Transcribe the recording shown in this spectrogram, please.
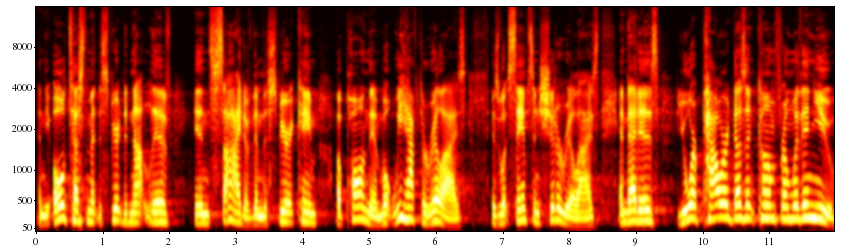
In the Old Testament, the Spirit did not live inside of them, the Spirit came upon them. What we have to realize is what Samson should have realized, and that is your power doesn't come from within you,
